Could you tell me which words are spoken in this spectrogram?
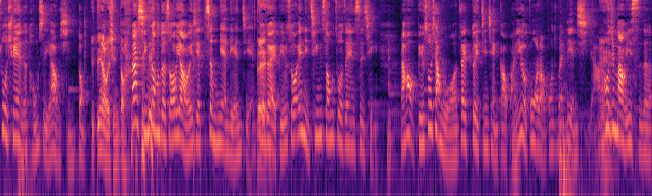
做宣言的同时，也要有行动，一定要有行动。那行动的时候要有一些正面连接，对不对？比如说，哎，你轻松做这件事情，然后比如说像我在对金钱告白，因为我跟我老公这边练习啊，然后就蛮有意思的。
